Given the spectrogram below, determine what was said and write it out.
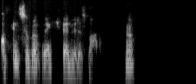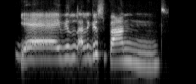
auf Instagram, denke ich, werden wir das machen. Ja. Yay, wir sind alle gespannt.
